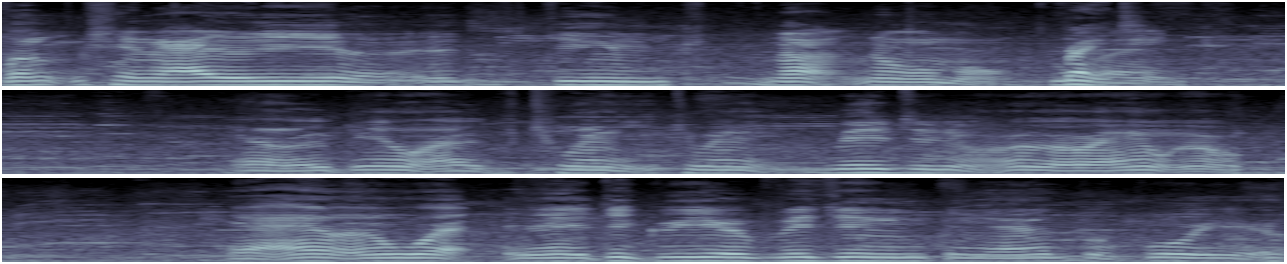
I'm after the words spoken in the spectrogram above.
functionality that is deemed not normal. Right. Like, it would be like 2020 vision or I don't know. Yeah, I don't know what the degree of vision you can have before you're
